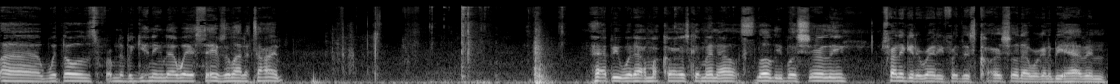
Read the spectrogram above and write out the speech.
uh, with those from the beginning. That way it saves a lot of time. Happy with how my car is coming out, slowly but surely. trying to get it ready for this car show that we're going to be having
